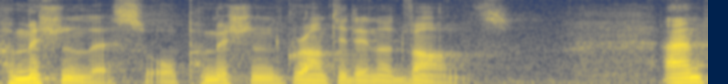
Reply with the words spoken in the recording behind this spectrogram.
permissionless or permission granted in advance. And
